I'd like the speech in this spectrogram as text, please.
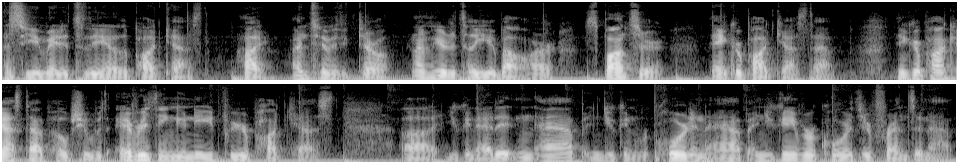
I see you made it to the end of the podcast. Hi, I'm Timothy Terrell, and I'm here to tell you about our sponsor, the Anchor Podcast app. The Anchor Podcast app helps you with everything you need for your podcast. Uh, you can edit an app, and you can record an app, and you can even record with your friends an app.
